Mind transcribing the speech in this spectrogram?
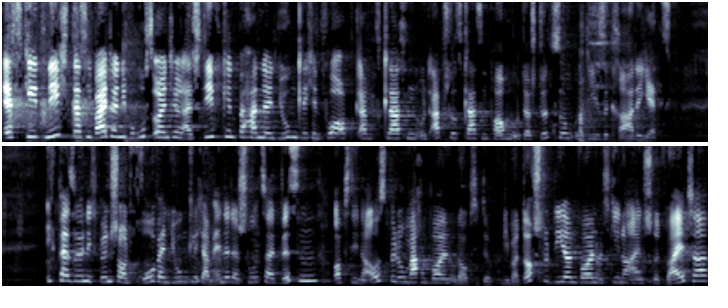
Es geht nicht, dass Sie weiterhin die Berufsorientierung als Stiefkind behandeln. Jugendliche in Vorabgangsklassen und Abschlussklassen brauchen Unterstützung, und diese gerade jetzt. Ich persönlich bin schon froh, wenn Jugendliche am Ende der Schulzeit wissen, ob sie eine Ausbildung machen wollen oder ob sie lieber doch studieren wollen. Ich gehe noch einen Schritt weiter.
